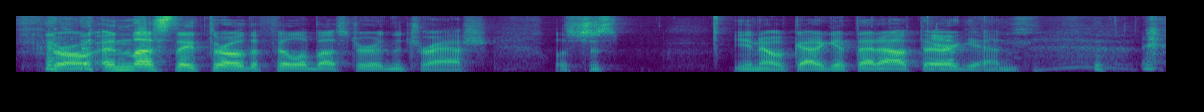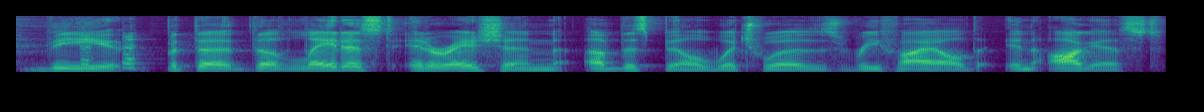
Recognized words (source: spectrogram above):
throw unless they throw the filibuster in the trash. Let's just you know got to get that out there again. the but the the latest iteration of this bill, which was refiled in August,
